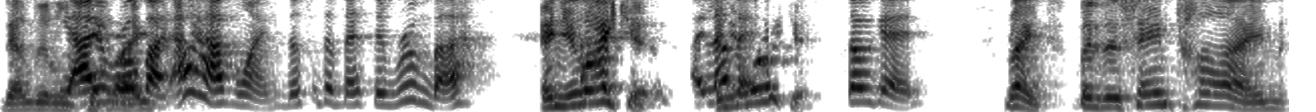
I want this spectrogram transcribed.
that little yeah, device. robot. I have one. Those are the best. The Roomba. And you like it. I love it. Like it. So good. Right. But at the same time,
